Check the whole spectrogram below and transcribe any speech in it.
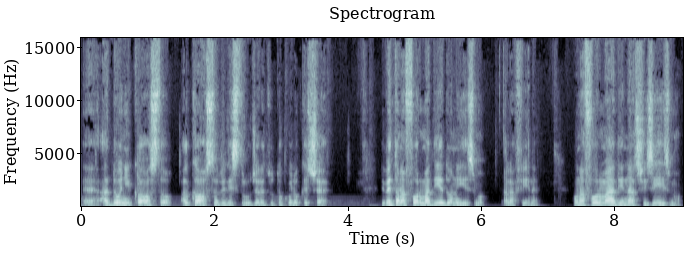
eh, ad ogni costo, al costo di distruggere tutto quello che c'è. Diventa una forma di edonismo alla fine, una forma di narcisismo.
